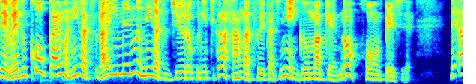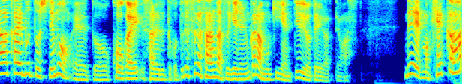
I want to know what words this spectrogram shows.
で、ウェブ公開も2月、来年の2月16日から3月1日に群馬県のホームページで。で、アーカイブとしても、えっ、ー、と、公開されるってことで、それは3月下旬から無期限っていう予定になってます。で、まあ、結果発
